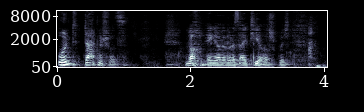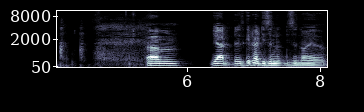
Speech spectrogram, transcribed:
und Datenschutz. Noch länger, wenn man das IT ausspricht. ähm, ja, es gibt halt diese, diese neue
